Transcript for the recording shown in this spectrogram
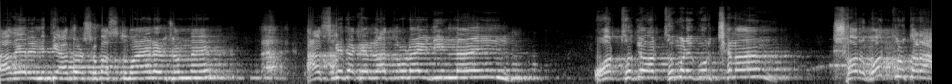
তাদের নীতি আদর্শ বাস্তবায়নের জন্য আজকে দেখেন রাত্র নাই, দিন নাই, অর্থকে অর্থ মনে করছে না, সর্বত্র তারা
